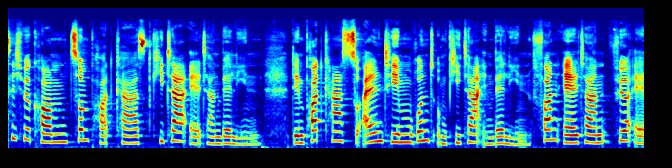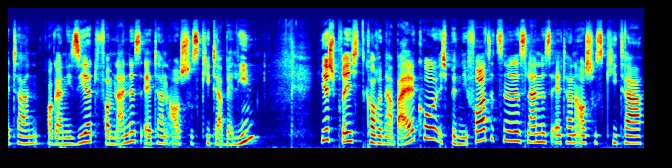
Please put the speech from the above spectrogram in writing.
Herzlich willkommen zum Podcast Kita Eltern Berlin, dem Podcast zu allen Themen rund um Kita in Berlin. Von Eltern für Eltern, organisiert vom Landeselternausschuss Kita Berlin. Hier spricht Corinna Balko, ich bin die Vorsitzende des Landeselternausschusses Kita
